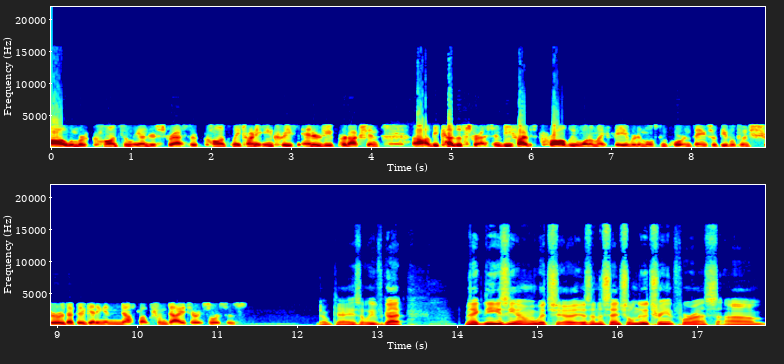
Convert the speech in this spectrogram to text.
Uh, when we're constantly under stress or constantly trying to increase energy production uh, because of stress. And B5 is probably one of my favorite and most important things for people to ensure that they're getting enough of from dietary sources. Okay, so we've got magnesium, which uh, is an essential nutrient for us um,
